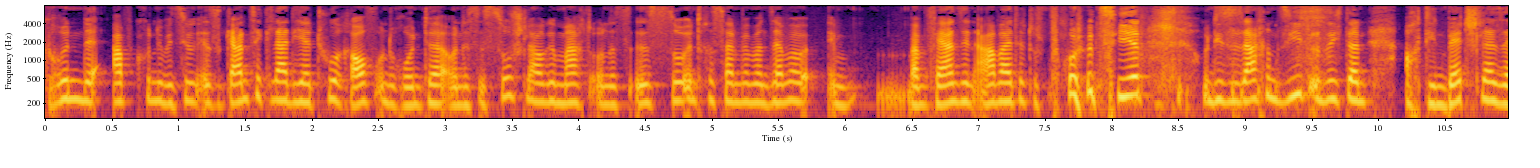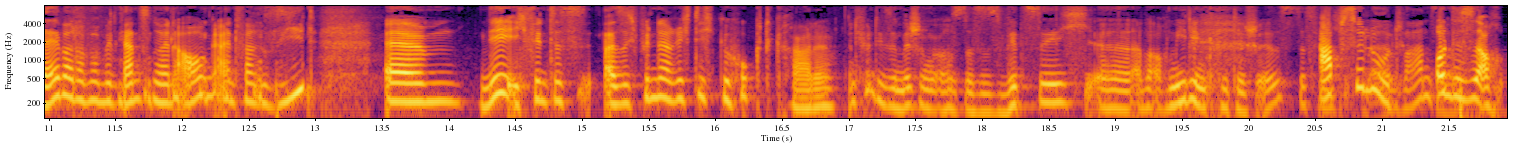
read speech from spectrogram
Gründe, Abgründe, beziehungsweise das ganze Gladiatur rauf und runter. Und es ist so schlau gemacht und es ist so interessant, wenn man selber im, beim Fernsehen arbeitet und produziert und diese Sachen sieht und sich dann auch den Bachelor selber nochmal mit ganz neuen Augen einfach sieht. Ähm, nee, ich finde das, also ich bin da richtig gehuckt gerade. Und ich finde diese Mischung aus, dass es witzig, äh, aber auch medienkritisch ist. Absolut. Ich, äh, Wahnsinn. und es ist auch,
